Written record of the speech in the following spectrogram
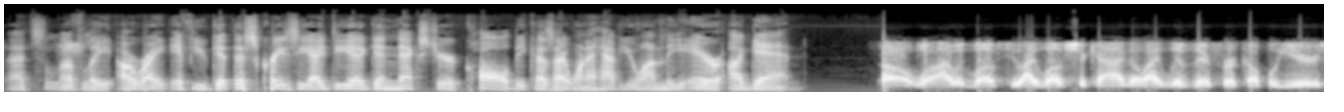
That's lovely. All right. If you get this crazy idea again next year, call because I want to have you on the air again. Oh, well, I would love to. I love Chicago. I lived there for a couple years.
